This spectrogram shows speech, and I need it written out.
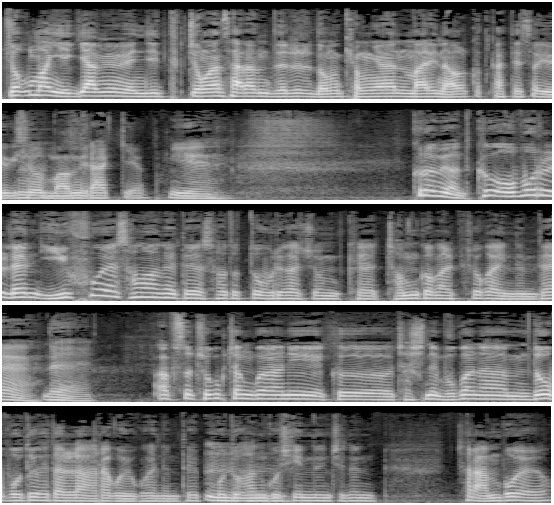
조금만 얘기하면 왠지 특정한 사람들을 너무 경외한 말이 나올 것 같아서 여기서 음. 마무리를 할게요. 예. 그러면 그 오보를 낸 이후의 상황에 대해서도 또 우리가 좀 이렇게 점검할 필요가 있는데 네. 앞서 조국 장관이 그 자신의 무관함도 보도해달라라고 요구했는데 보도한 음. 곳이 있는지는 잘 안 보여요.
